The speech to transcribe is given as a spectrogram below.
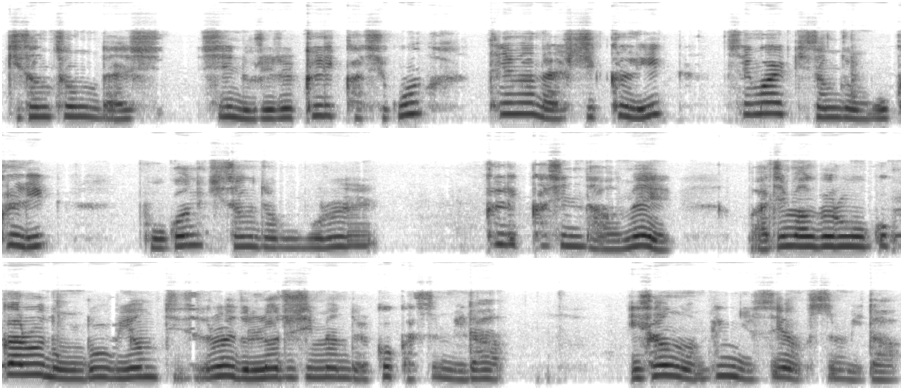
기상청 날씨 누리를 클릭하시고 테마 날씨 클릭, 생활 기상 정보 클릭, 보건 기상 정보를 클릭하신 다음에 마지막으로 꽃가루 농도 위험 지수를 눌러주시면 될 것 같습니다. 이상 원픽 뉴스였습니다.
